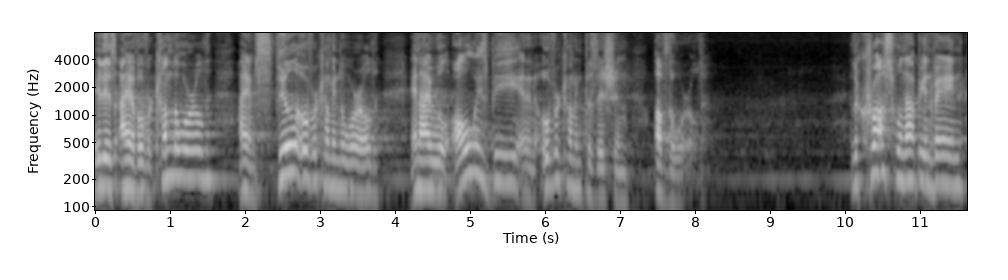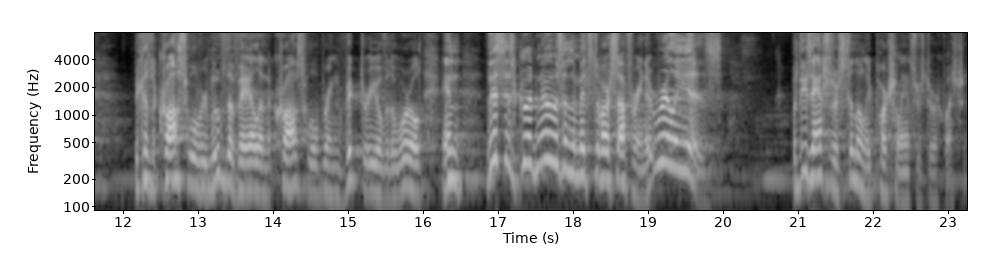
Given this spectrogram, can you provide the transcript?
It is, I have overcome the world, I am still overcoming the world, and I will always be in an overcoming position of the world. The cross will not be in vain because the cross will remove the veil and the cross will bring victory over the world. And this is good news in the midst of our suffering. It really is. But these answers are still only partial answers to our question.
